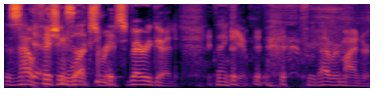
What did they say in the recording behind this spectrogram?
This is how Yeah, fishing works, exactly. Reese. Very good. Thank you for that reminder.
